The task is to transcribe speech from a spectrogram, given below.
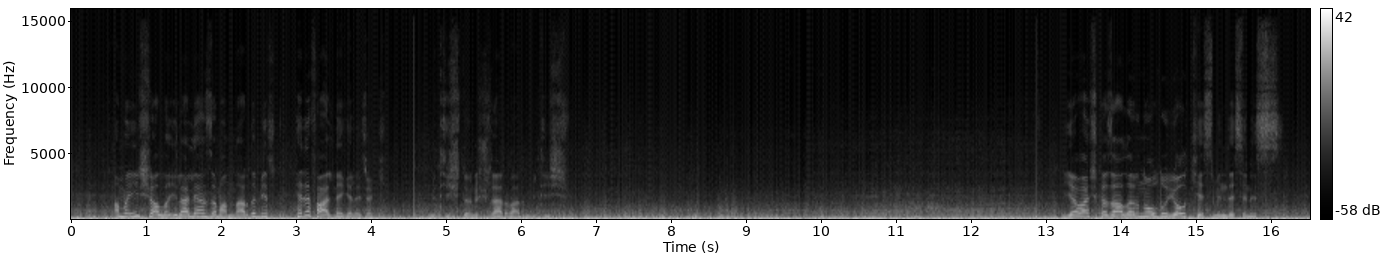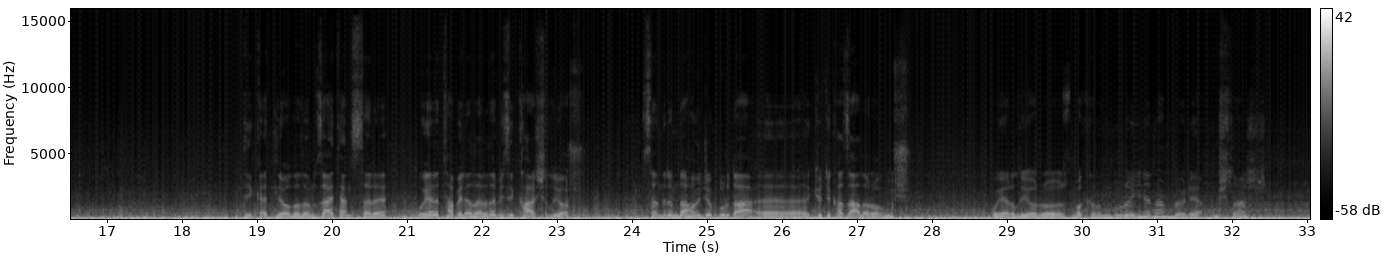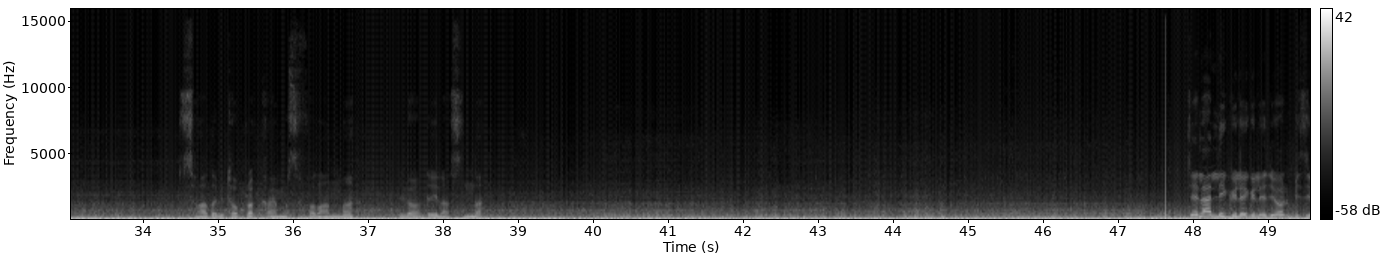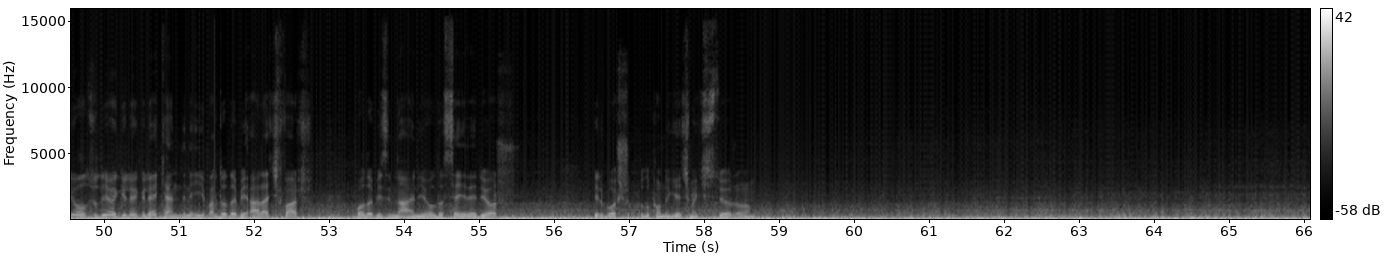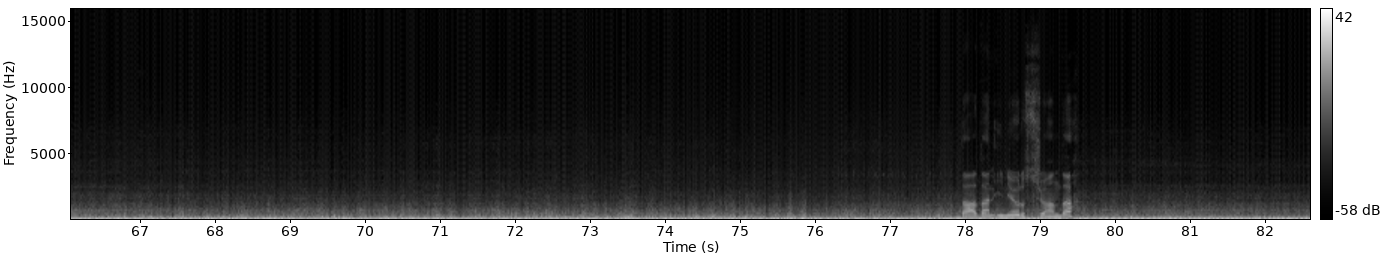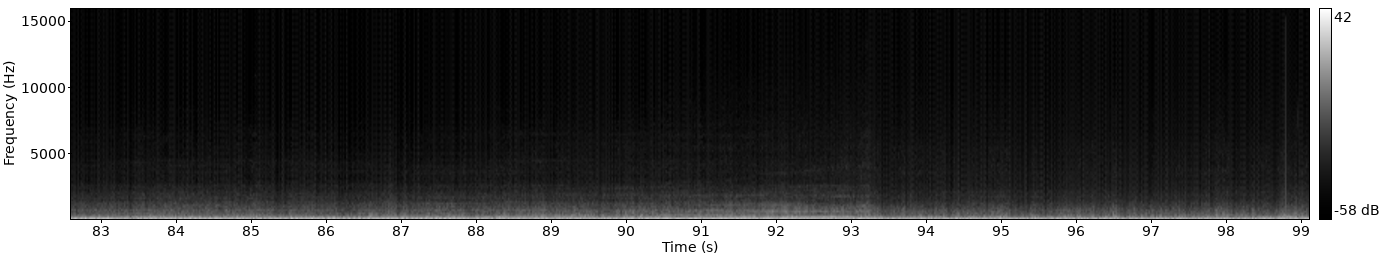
Ama inşallah ilerleyen zamanlarda bir hedef haline gelecek. Müthiş dönüşler var, müthiş. Yavaş kazaların olduğu yol kesimindesiniz. Dikkatli olalım. Zaten sarı uyarı tabelaları da bizi karşılıyor. Sanırım daha önce burada e, kötü kazalar olmuş. Uyarılıyoruz. Bakalım burayı neden böyle yapmışlar? Sağda bir toprak kayması falan mı? Yok değil aslında. Celalli güle güle diyor. Bizi yolculuyor güle güle. Kendine iyi bak. Burada da bir araç var. O da bizimle aynı yolda seyrediyor. Bir boşluk bulup onu geçmek istiyorum. Dağdan iniyoruz şu anda.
